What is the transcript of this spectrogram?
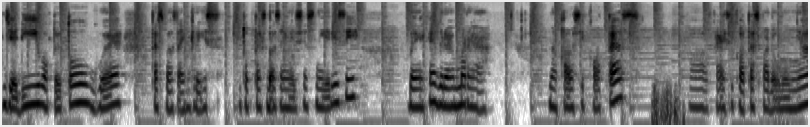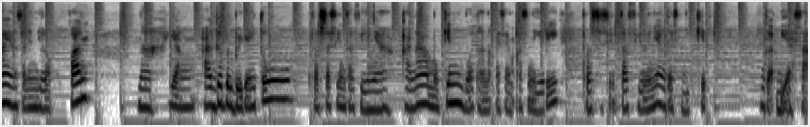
jadi waktu itu gue tes bahasa Inggris. Untuk tes bahasa Inggrisnya sendiri sih banyaknya grammar ya. Nah kalau psikotes eh, kayak psikotes pada umumnya yang sering dilakukan nah yang agak berbeda itu proses interviewnya. Karena mungkin buat anak SMA sendiri proses interviewnya agak sedikit nggak biasa.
